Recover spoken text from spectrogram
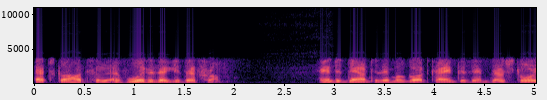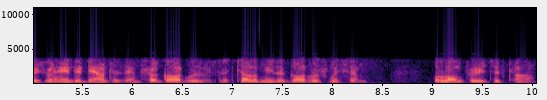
That's God. So where did they get that from? Handed down to them, or God came to them? Those stories were handed down to them. So God was just telling me that God was with them for long periods of time.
